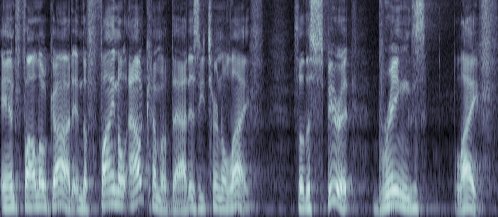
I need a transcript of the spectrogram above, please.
and follow God. And the final outcome of that is eternal life. So the Spirit brings life.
